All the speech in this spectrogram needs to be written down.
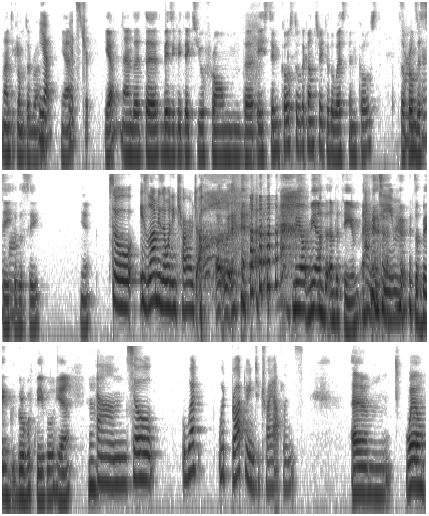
90 kilometer run. Yep. Yeah. It's true. Yeah, and it uh, basically takes you from the eastern coast of the country to the western coast. So from the sea to the sea. sea. So Islam is the one in charge of. Oh, me, me and, and the team. And the team. it's a big group of people, yeah. um. So, what what brought you into triathlons? Um, well,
